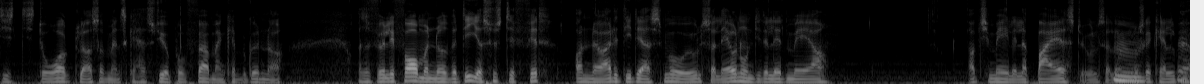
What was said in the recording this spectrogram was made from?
de, de store klodser, man skal have styr på, før man kan begynde at... Og selvfølgelig får man noget værdi, og synes, det er fedt at nørde de der små øvelser, og lave nogle af de der lidt mere optimale eller biased øvelser, eller mm. hvad man mm. skal kalde dem. Ja.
